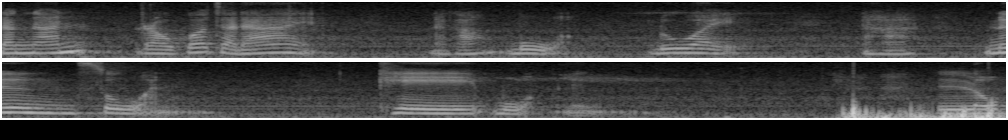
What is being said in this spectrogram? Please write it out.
ดังนั้นเราก็จะได้นะคะบวกด้วยนะคะ1ส่วน k บวก1 ลบ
